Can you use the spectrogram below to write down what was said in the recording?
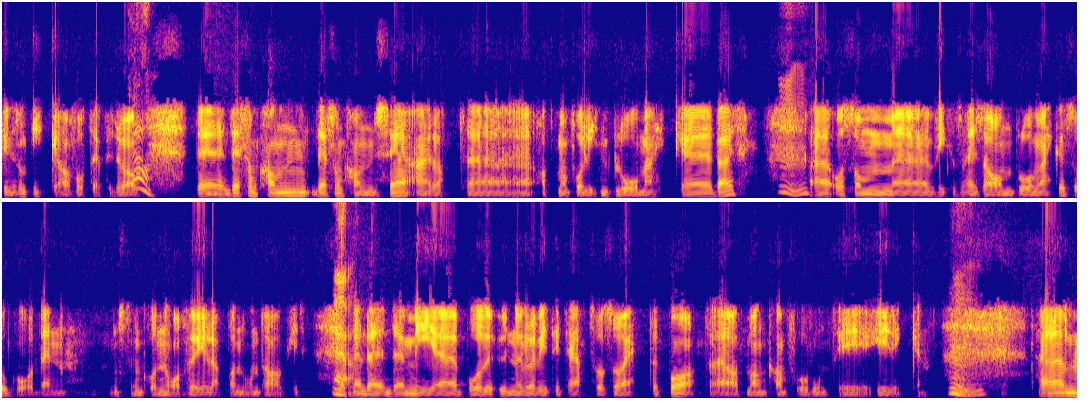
kvinner som ikke har fått epidural. Ja. Det, det, som kan, det, som kan, skje, er at, uh, at man får en liten blåmerke der. Mm. Uh, og som hvilken som helst annen blåmerke, så går den som går den over i løpet av noen dager. Ja. Men det, det, er mye både under graviditet og så etterpå at, at man kan få vondt i, i ryggen. Mm. Um,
